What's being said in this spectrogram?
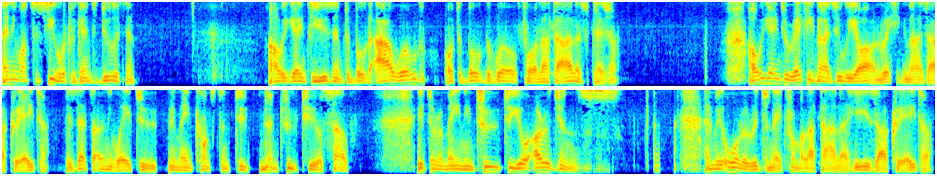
and He wants to see what we're going to do with them. Are we going to use them to build our world or to build the world for Allah Ta'ala's pleasure? Are we going to recognize who we are and recognize our Creator? Because that's the only way to remain constant to, and true to yourself it's a remaining true to your origins. And we all originate from Allah Ta'ala. He is our creator.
